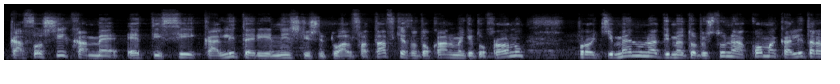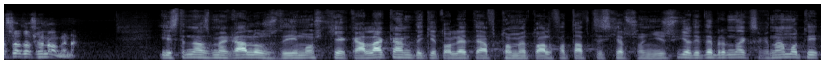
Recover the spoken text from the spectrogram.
καθώς είχαμε αιτηθεί καλύτερη ενίσχυση του ΑΛΦΑΤΑΦ και θα το κάνουμε και του χρόνου, προκειμένου να αντιμετωπιστούν ακόμα καλύτερα αυτά τα φαινόμενα. Είστε ένας μεγάλος Δήμος και καλά κάνετε και το λέτε αυτό με το ΑΛΦΑΤΑΦ της Χερσονήσου, γιατί δεν πρέπει να ξεχνάμε ότι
